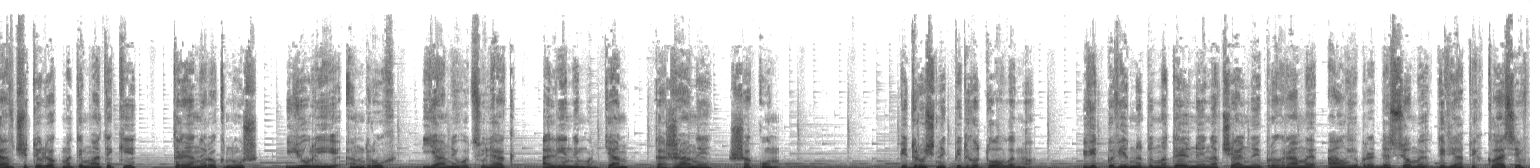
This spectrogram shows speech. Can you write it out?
та вчительок математики, тренерок НУШ Юлії Андрух, Яни Гуцуляк, Аліни Мунтян та Жани Шакун. Підручник підготовлено відповідно до модельної навчальної програми Алгебра для 7-9 класів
